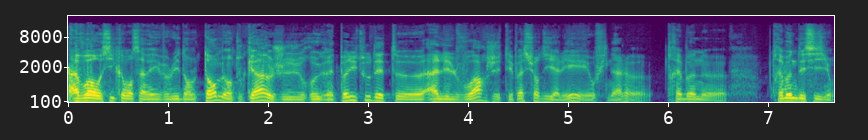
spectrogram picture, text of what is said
à voir aussi comment ça va évoluer dans le temps, mais en tout cas, je regrette pas du tout d'être allé le voir, j'étais pas sûr d'y aller, et au final, très bonne, très bonne décision.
